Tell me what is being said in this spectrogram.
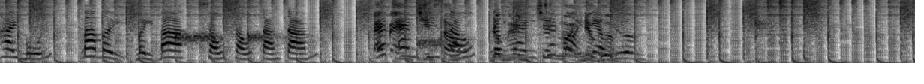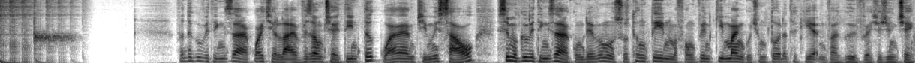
024 3773 6688. FM 96 đồng hành trên, trên mọi nẻo đường. đường. Vâng thưa quý vị thính giả, quay trở lại với dòng chảy tin tức của FM 96. Xin mời quý vị thính giả cùng đến với một số thông tin mà phóng viên Kim Anh của chúng tôi đã thực hiện và gửi về cho chương trình.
